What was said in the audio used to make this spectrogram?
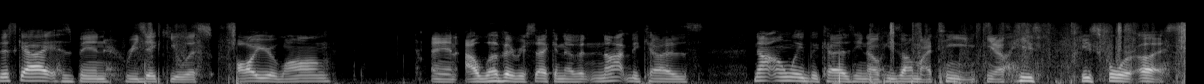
this guy has been ridiculous all year long, and I love every second of it. Not because, not only because you know he's on my team, you know he's he's for us,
